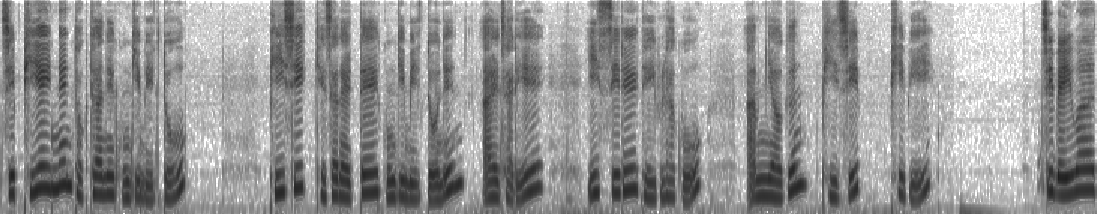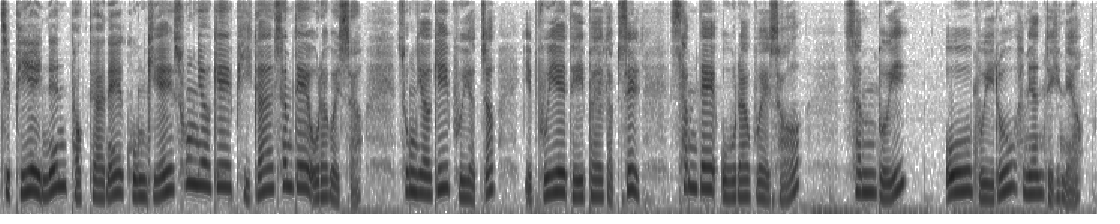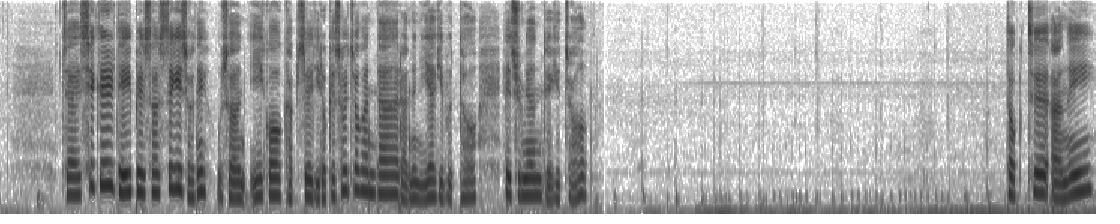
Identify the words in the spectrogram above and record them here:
집 B에 있는 덕트 안의 공기 밀도. B식 계산할 때 공기 밀도는 R 자리에 EC를 대입을 하고 압력은 B집 PB. 집 A와 집 B에 있는 덕트 안의 공기의 속력의 B가 3대 5라고 했어요. 속력이 V였죠. 이 V에 대입할 값을 3대 5라고 해서 3V, 5V로 하면 되겠네요. 자, 식을 대입해서 쓰기 전에 우선 이거 값을 이렇게 설정한다 라는 이야기부터 해주면 되겠죠. 덕트 안의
